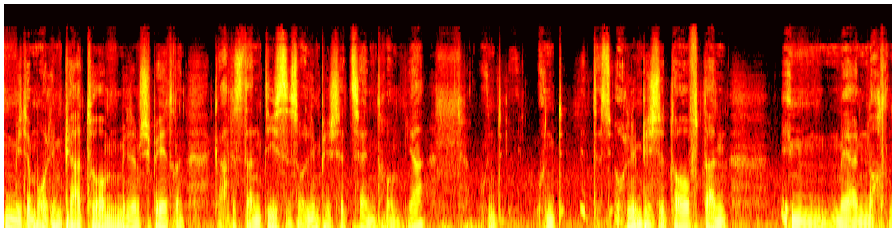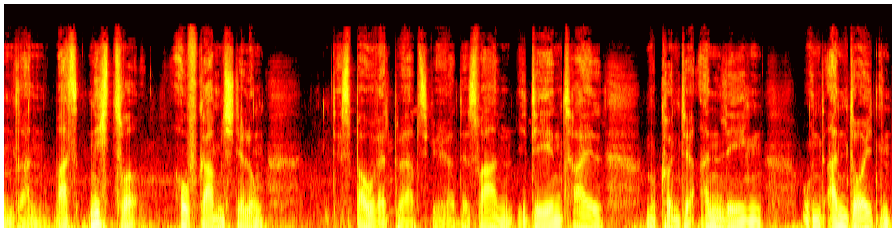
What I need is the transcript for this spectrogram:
mit dem Olympiaturm, mit dem späteren, gab es dann dieses olympische Zentrum. Ja? Und, und das olympische Dorf dann im, mehr im Norden dann, was nicht zur Aufgabenstellung des Bauwettbewerbs gehört. Das war ein Ideenteil, man konnte anlegen und andeuten,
